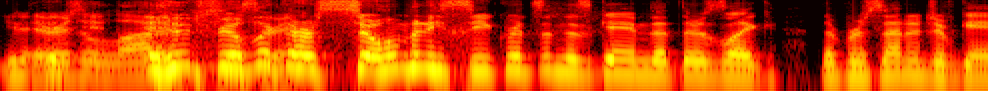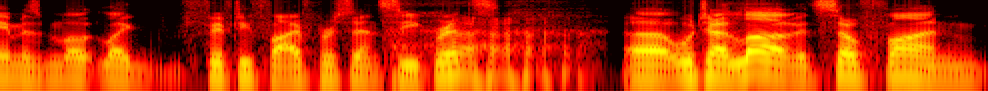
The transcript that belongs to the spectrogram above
You know, There it- is a it- lot of It feels like there are so many secrets in this game that there's like the percentage of game is mo- like 55% secrets, uh, which I love. It's so fun,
